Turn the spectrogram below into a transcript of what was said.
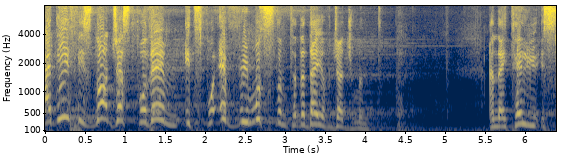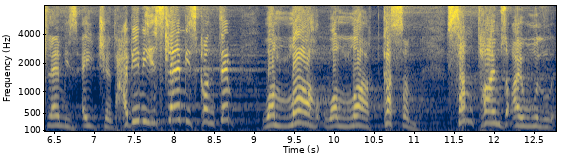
Hadith is not just for them, it's for every Muslim to the day of judgment. And I tell you, Islam is ancient. Habibi, Islam is contempt. Wallah, wallah, qasam. Sometimes I will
